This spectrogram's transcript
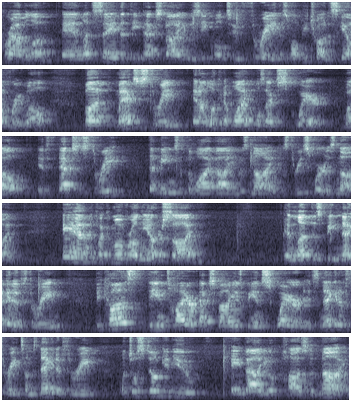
parabola, and let's say that the x value is equal to 3. This won't be trying to scale very well, but my x is 3, and I'm looking at y equals x squared. Well, if x is 3, that means that the y value is 9, because 3 squared is 9. And if I come over on the other side, and let this be negative 3, because the entire x value is being squared, it's negative 3 times negative 3, which will still give you a value of positive 9.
